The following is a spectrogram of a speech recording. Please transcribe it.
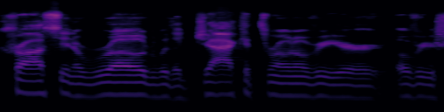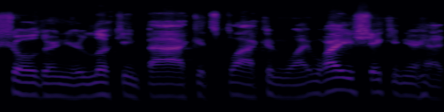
crossing a road with a jacket thrown over your over your shoulder and you're looking back. It's black and white. Why are you shaking your head?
